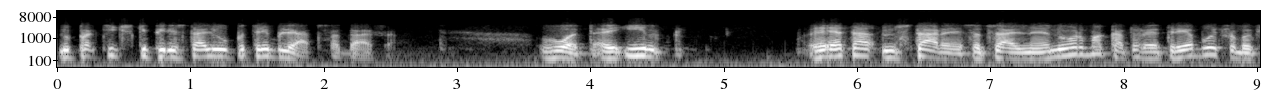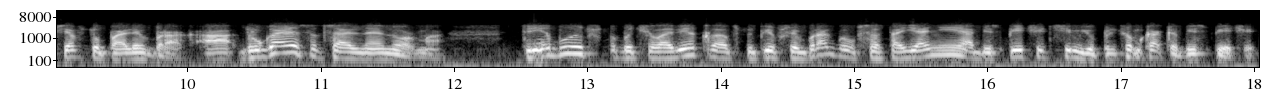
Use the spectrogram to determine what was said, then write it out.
ну практически перестали употребляться даже. Вот. э, И это старая социальная норма, которая требует, чтобы все вступали в брак. А другая социальная норма требует, чтобы человек, э, вступивший в брак, был в состоянии обеспечить семью. Причем как обеспечить?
